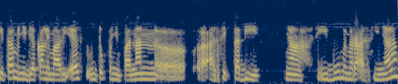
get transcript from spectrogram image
kita menyediakan lemari es untuk penyimpanan e, asip tadi. Nah, si ibu memerah asinya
